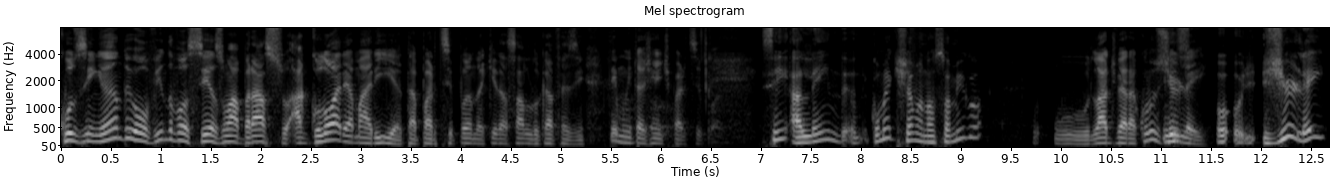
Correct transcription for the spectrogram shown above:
cozinhando e ouvindo vocês. Um abraço. A Glória Maria está participando aqui da sala do cafezinho. Tem muita gente participando. Sim, além. de- como é que chama nosso amigo? O lá de Veracruz. Girley. O, o Girley?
